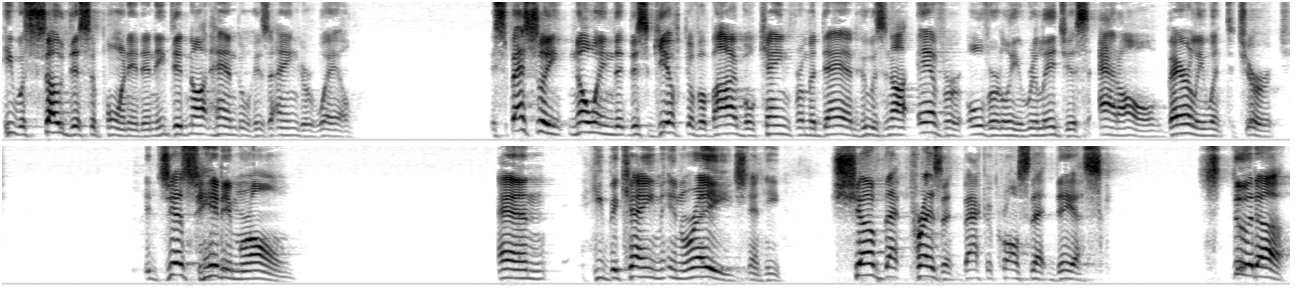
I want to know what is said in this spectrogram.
he was so disappointed and he did not handle his anger well. Especially knowing that this gift of a Bible came from a dad who was not ever overly religious at all, barely went to church. It just hit him wrong. And he became enraged and he shoved that present back across that desk, stood up,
